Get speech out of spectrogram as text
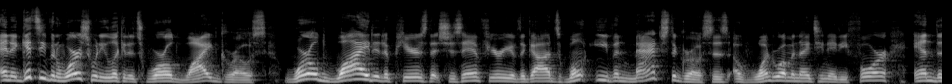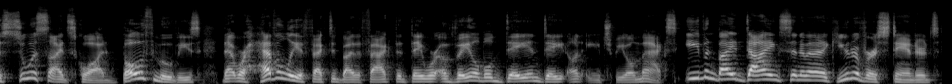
And it gets even worse when you look at its worldwide gross. Worldwide, it appears that Shazam Fury of the Gods won't even match the grosses of Wonder Woman 1984 and The Suicide Squad, both movies that were heavily affected by the fact that they were available day and date on HBO Max. Even by dying cinematic universe standards,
